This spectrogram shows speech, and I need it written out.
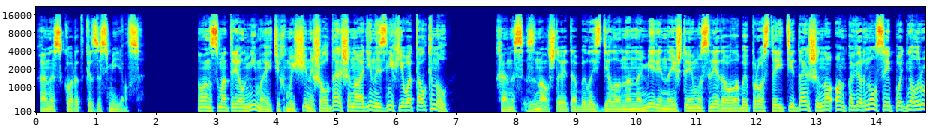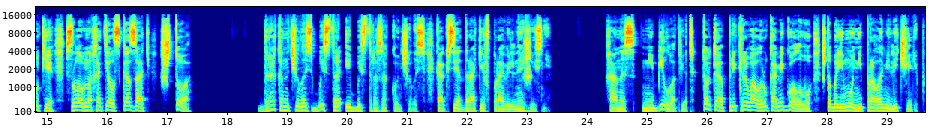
Ханнес коротко засмеялся. Он смотрел мимо этих мужчин и шел дальше, но один из них его толкнул. Ханнес знал, что это было сделано намеренно и что ему следовало бы просто идти дальше, но он повернулся и поднял руки, словно хотел сказать «Что?». Драка началась быстро и быстро закончилась, как все драки в правильной жизни. Ханес не бил в ответ, только прикрывал руками голову, чтобы ему не проломили череп.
